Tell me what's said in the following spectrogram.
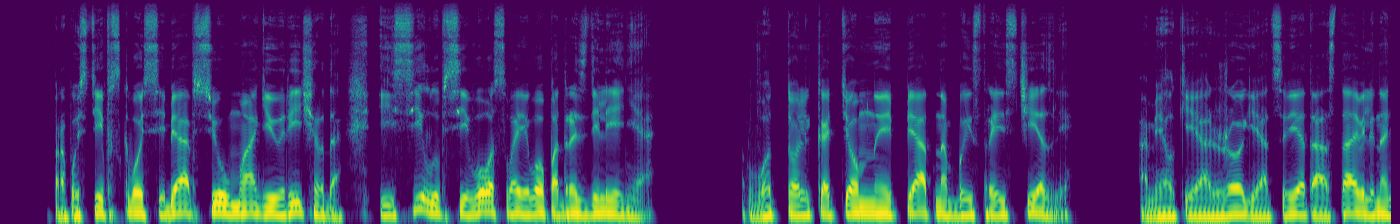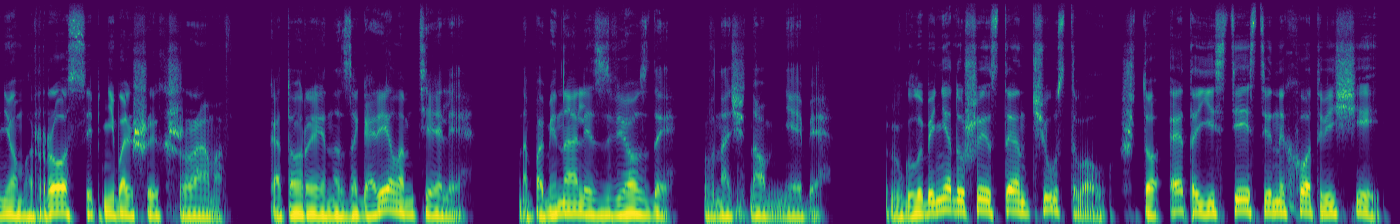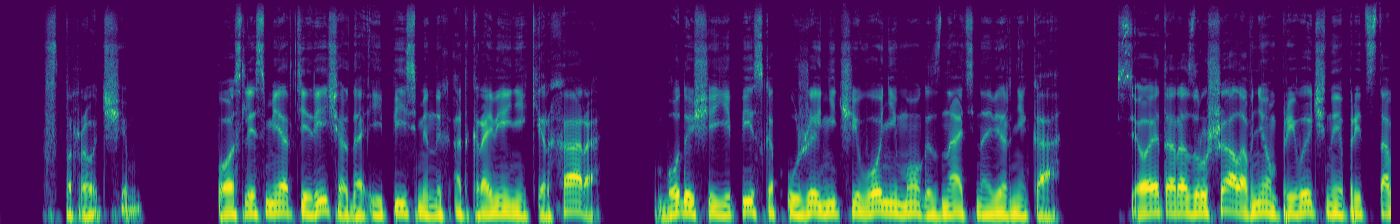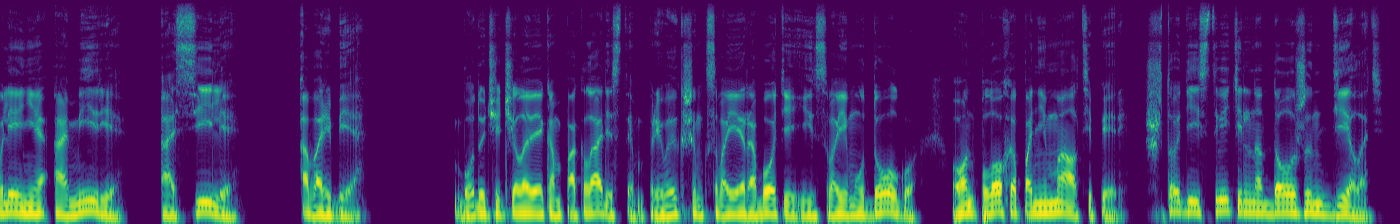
пропустив сквозь себя всю магию Ричарда и силу всего своего подразделения. Вот только темные пятна быстро исчезли, а мелкие ожоги от света оставили на нем россыпь небольших шрамов, которые на загорелом теле напоминали звезды в ночном небе. В глубине души Стэн чувствовал, что это естественный ход вещей. Впрочем, после смерти Ричарда и письменных откровений Кирхара будущий епископ уже ничего не мог знать наверняка. Все это разрушало в нем привычные представления о мире, о силе, о борьбе. Будучи человеком покладистым, привыкшим к своей работе и своему долгу, он плохо понимал теперь, что действительно должен делать.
